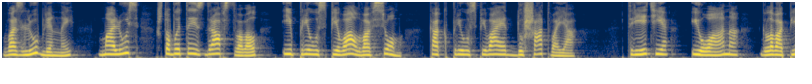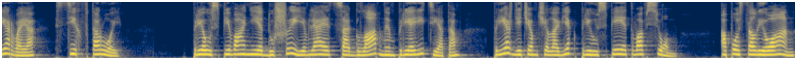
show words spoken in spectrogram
«Возлюбленный, молюсь, чтобы ты здравствовал и преуспевал во всем, как преуспевает душа твоя. 3 Иоанна, глава 1, стих 2. Преуспевание души является главным приоритетом, прежде чем человек преуспеет во всем. Апостол Иоанн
